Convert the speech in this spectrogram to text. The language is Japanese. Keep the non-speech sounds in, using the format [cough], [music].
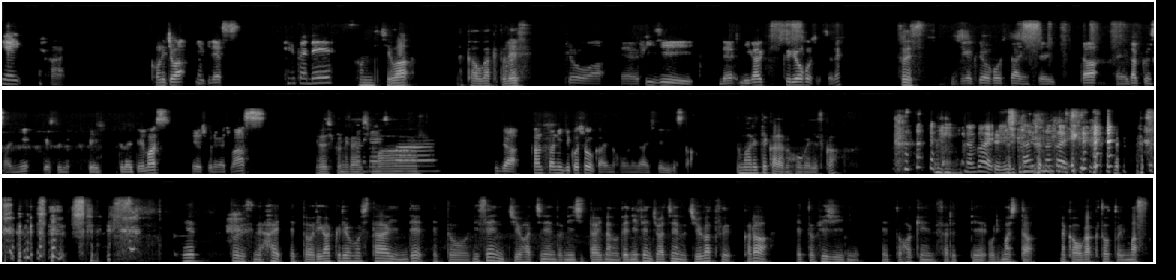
イェイ。はい。こんにちは、ゆうきです。ゆうかです。こんにちは。中尾学人です。今日は、えーフィジーで理学療法士ですよね。そうです。理学療法士隊員していた、えー、がっくんさんにゲストに来ていただいています。よろしくお願いします。よろしくお願いしまじゃあ、簡単に自己紹介の方お願いしていいですか？す。生まれてからの方がいいですか？す。長い。手短だいぶ長い。[laughs] えっとですね、はい。えっと、理学療法士隊員で、えっと、2018年度二次隊なので、2018年の10月から、えっと、フィジーに、えっと、派遣されておりました、中尾学人と言います。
